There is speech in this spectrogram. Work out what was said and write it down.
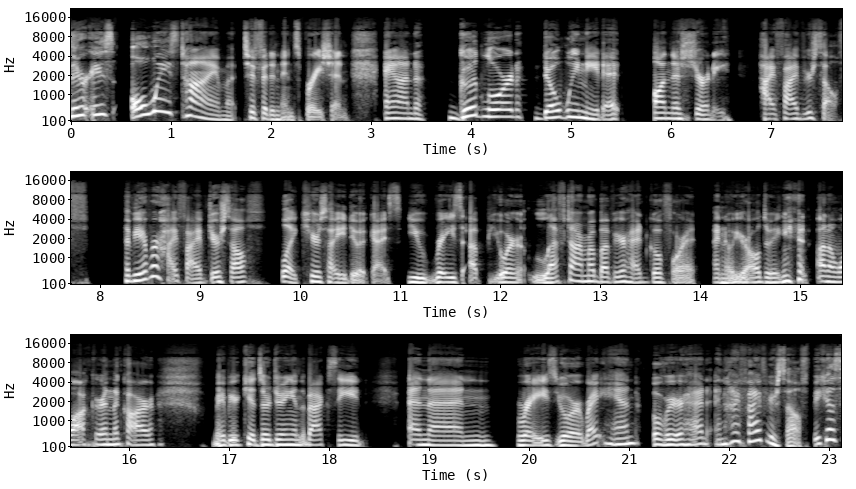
there is always time to fit an inspiration. And good Lord, don't we need it on this journey? High five yourself. Have you ever high fived yourself? Like, here's how you do it, guys. You raise up your left arm above your head. Go for it. I know you're all doing it on a walker in the car. Maybe your kids are doing it in the back seat. And then raise your right hand over your head and high five yourself because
